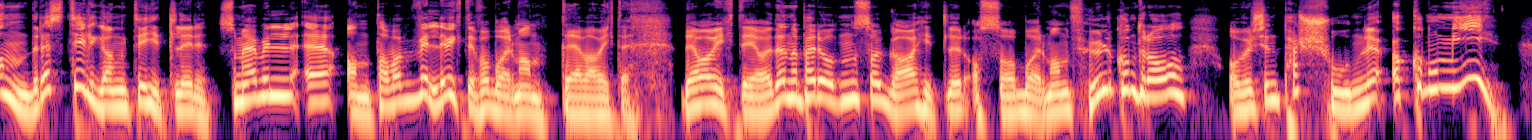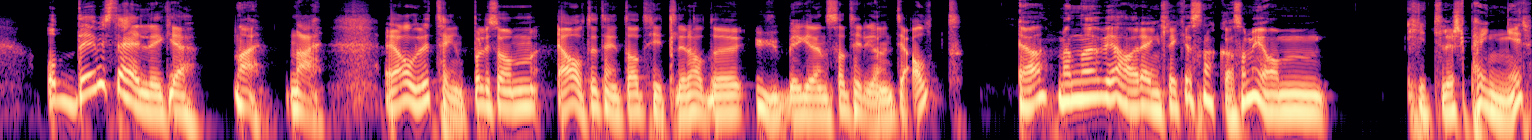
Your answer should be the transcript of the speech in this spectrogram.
andres tilgang til Hitler, som jeg vil eh, anta var veldig viktig for Bormann. Det var viktig. Det var viktig, og i denne perioden så ga Hitler også Bormann full kontroll over sin personlige økonomi! Og det visste jeg heller ikke. Nei. Nei. Jeg har aldri tenkt på liksom, jeg har alltid tenkt at Hitler hadde ubegrensa tilgang til alt. Ja, men eh, vi har egentlig ikke snakka så mye om Hitlers penger.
